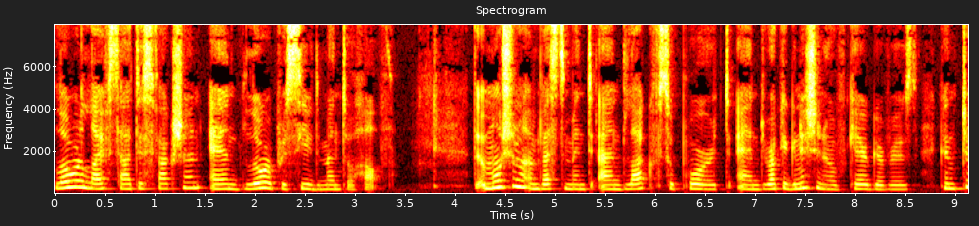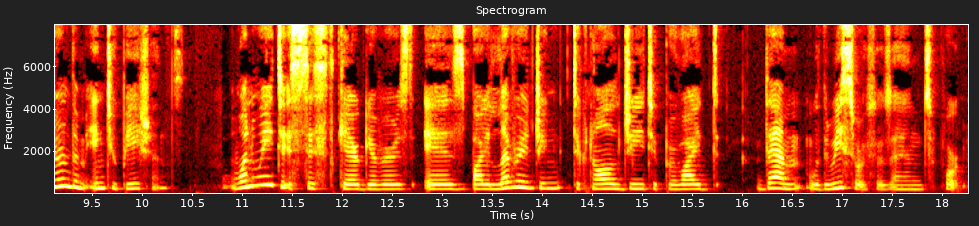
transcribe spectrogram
lower life satisfaction, and lower perceived mental health. The emotional investment and lack of support and recognition of caregivers can turn them into patients. One way to assist caregivers is by leveraging technology to provide them with resources and support.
